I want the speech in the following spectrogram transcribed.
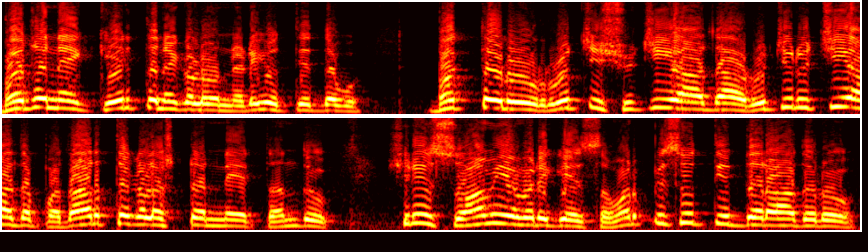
ಭಜನೆ ಕೀರ್ತನೆಗಳು ನಡೆಯುತ್ತಿದ್ದವು. ಭಕ್ತರು ರುಚಿ ಶುಚಿಯಾದ ರುಚಿ ರುಚಿಯಾದ ಪದಾರ್ಥಗಳಷ್ಟನ್ನೇ ತಂದು ಶ್ರೀ ಸ್ವಾಮಿಯವರಿಗೆ ಸಮರ್ಪಿಸುತ್ತಿದ್ದರಾದರೂ.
